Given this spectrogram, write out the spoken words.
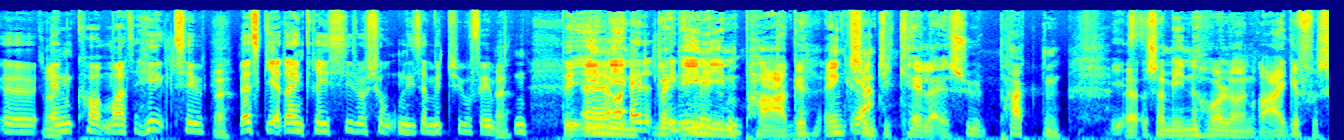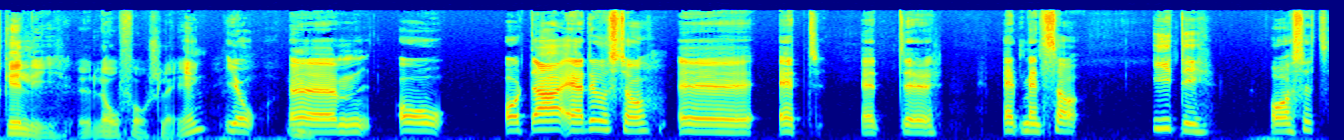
øh, ja. ankommer, helt til, ja. hvad sker der i en krisesituation, ligesom i 2015. Ja. Det er egentlig, øh, alt en, egentlig en pakke, ikke, ja. som de kalder asylpakten, yes. øh, som indeholder en række forskellige øh, lovforslag. Ikke? Jo, mm. øh, og og der er det jo så, øh, at, at, øh, at man så i det også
